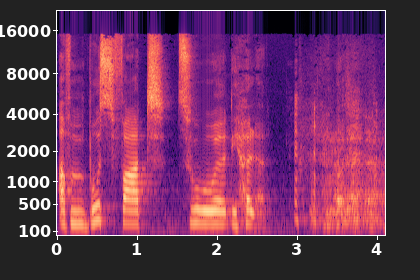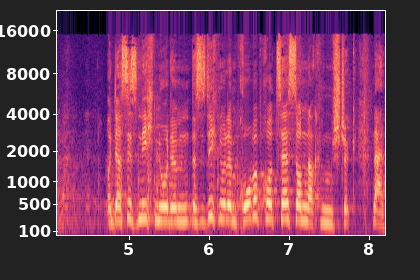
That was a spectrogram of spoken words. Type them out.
auf dem Busfahrt zu die Hölle. Und das ist nicht nur dem, das ist nicht nur dem Probeprozess, sondern nach einem Stück. Nein,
